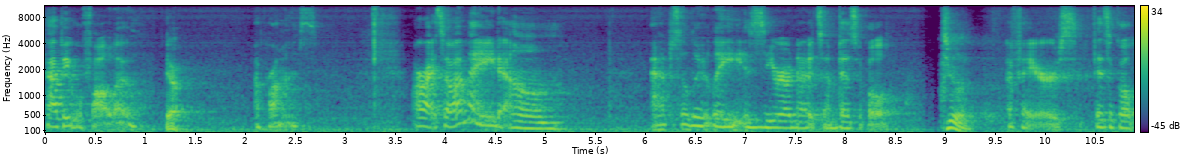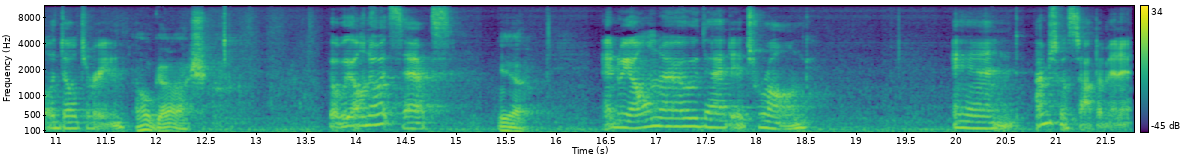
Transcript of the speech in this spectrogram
Happy will follow. Yeah. I promise. All right, so I made um absolutely zero notes on physical affairs, physical adultery. Oh gosh. But we all know it's sex, Yeah. and we all know that it's wrong. And I'm just going to stop a minute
